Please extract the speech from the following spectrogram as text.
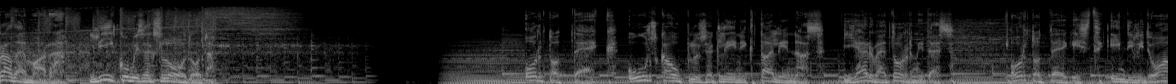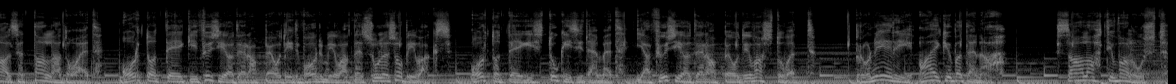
Rademar, liikumiseks loodud ortoteek, uus kauplus ja kliinik Tallinnas, Järve tornides. Ortoteegist individuaalsed tallatoed. ortoteegi füsioterapeudid vormivad need sulle sobivaks. ortoteegist tugisidemed ja füsioterapeudi vastuvõtt. broneeri aeg juba täna. saa lahti valust,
